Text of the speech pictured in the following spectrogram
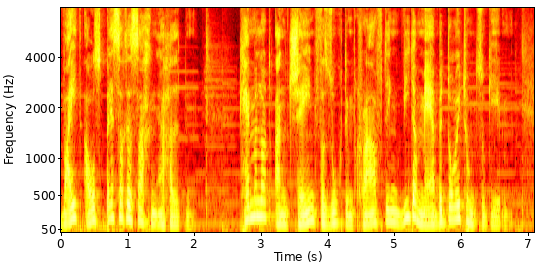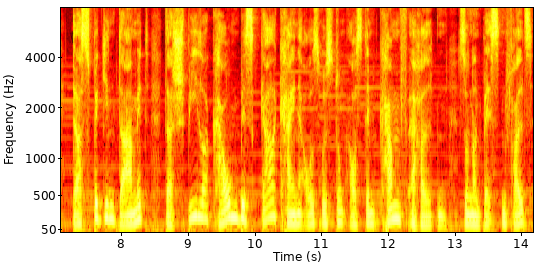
weitaus bessere Sachen erhalten. Camelot Unchained versucht im Crafting wieder mehr Bedeutung zu geben. Das beginnt damit, dass Spieler kaum bis gar keine Ausrüstung aus dem Kampf erhalten, sondern bestenfalls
